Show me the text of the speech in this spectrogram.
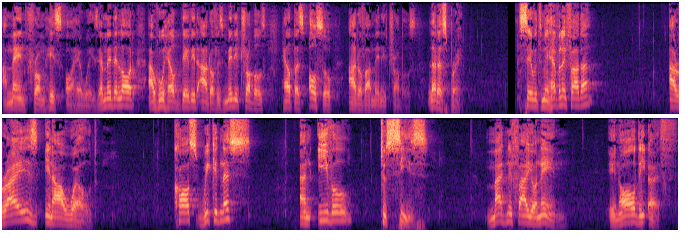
amend from his or her ways. And may the Lord, uh, who helped David out of his many troubles, help us also out of our many troubles. Let us pray. Say with me, Heavenly Father, arise in our world, cause wickedness and evil to cease, magnify your name in all the earth.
